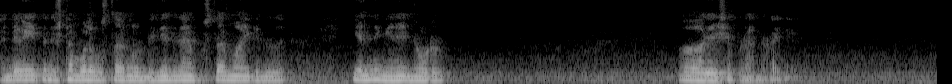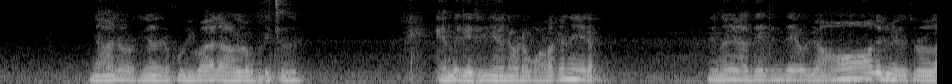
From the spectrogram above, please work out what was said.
എന്റെ കയ്യിൽ തന്നെ ഇഷ്ടം പോലെ പുസ്തകങ്ങളുണ്ട്. ഇനി എന്തിനാണ് പുസ്തകം വാങ്ങിക്കുന്നത്? എന്നിങ്ങനെ എന്നോട് ദേഷ്യപ്പെടാൻ തുടങ്ങി. ഞാൻ ഓർത്ത് ഞാനൊരു പുലിവാലാണല്ലോ പിടിച്ചത്. എന്ന് കരുതി അവിടെ വളരെ നേരം നിങ്ങൾ അദ്ദേഹത്തിന്റെ യാതൊരു വിധത്തിലുള്ള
